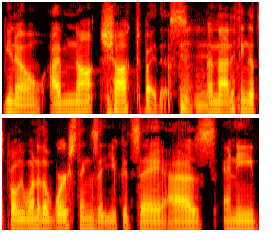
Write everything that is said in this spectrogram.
you know I'm not shocked by this, mm-hmm. and that I think that's probably one of the worst things that you could say as any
